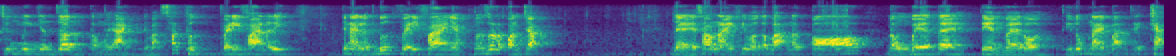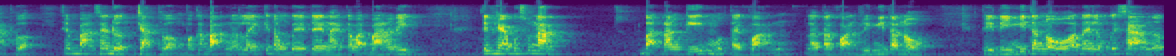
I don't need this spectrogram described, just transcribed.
chứng minh nhân dân cộng với ảnh để bạn xác thực, verify nó đi. Cái này là bước verify nha, nó rất là quan trọng. Để sau này khi mà các bạn nó có đồng BAT tiền về rồi, thì lúc này bạn sẽ trả thưởng. Sẽ bạn sẽ được trả thưởng và các bạn nó lấy cái đồng BAT này, các bạn bán nó đi. Tiếp theo, bước số 5 bạn đăng ký một tài khoản là tài khoản Remitano. Thì Remitano, đây là một cái sàn nó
